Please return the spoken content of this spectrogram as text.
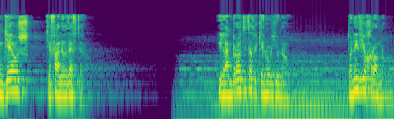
Αγκαίος κεφάλαιο δεύτερο Η λαμπρότητα του καινούριου ναού Τον ίδιο χρόνο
